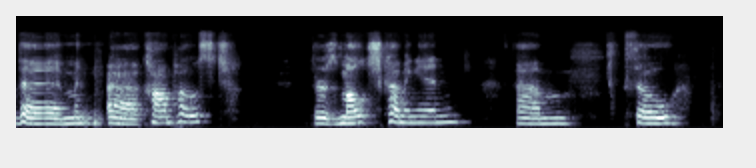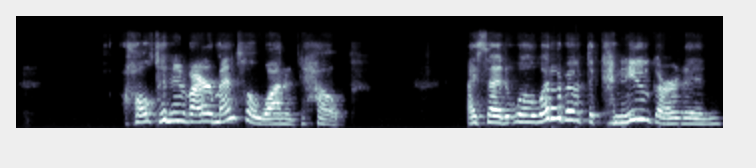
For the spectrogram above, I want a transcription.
the uh, compost, there's mulch coming in. Um, so Halton Environmental wanted to help. I said, well, what about the canoe garden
